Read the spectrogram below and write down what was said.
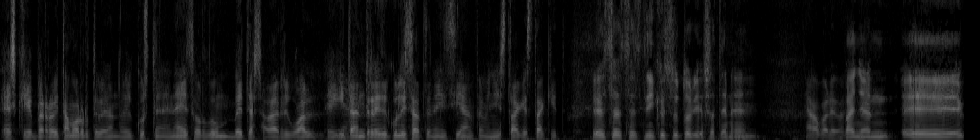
eske berroita morrute berandu ikusten naiz, orduan bete sagar igual egitan redikulizatzen eizian feministak ez dakit. Ez, ez, ez, nik ez dut hori esaten, eh? Ah, bale, bale. Baina e,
